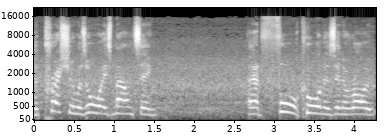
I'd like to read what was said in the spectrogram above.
The pressure was always mounting. They had four corners in a row.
